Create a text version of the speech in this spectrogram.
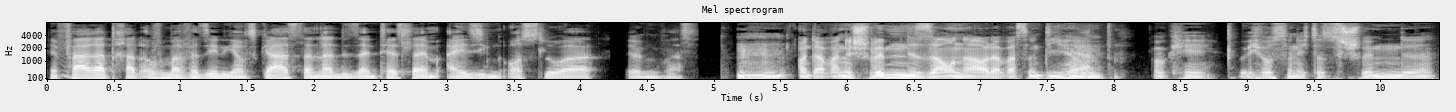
Der Fahrer trat offenbar versehentlich aufs Gas, dann landete sein Tesla im eisigen Osloer irgendwas. Mhm. Und da war eine schwimmende Sauna oder was und die Ja. haben, okay, ich wusste nicht, dass es schwimmende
